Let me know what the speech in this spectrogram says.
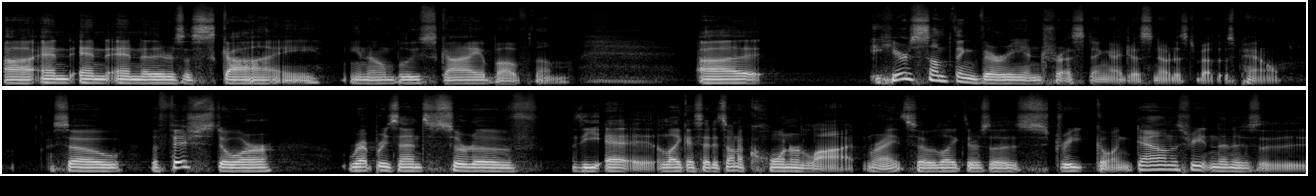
Uh, and, and, and there's a sky, you know, blue sky above them. Uh, here's something very interesting I just noticed about this panel. So the fish store represents sort of the eh, like I said, it's on a corner lot, right? So like there's a street going down the street, and then there's a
